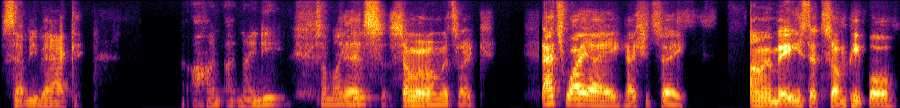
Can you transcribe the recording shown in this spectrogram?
set me back a ninety something like Yeah, this. some of them it's like that's why I I should say I'm amazed at some people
